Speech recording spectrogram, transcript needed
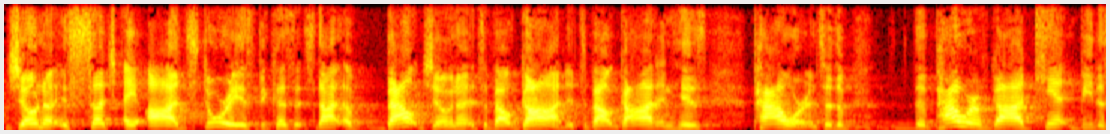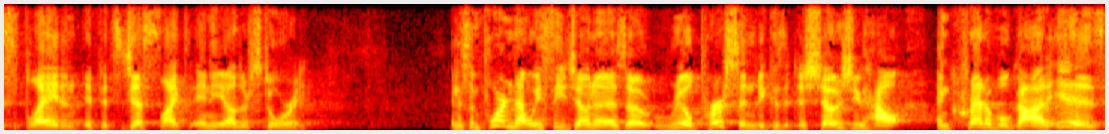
Jonah is such a odd story is because it's not about Jonah, it's about God. It's about God and his power. And so the, the power of God can't be displayed if it's just like any other story. And it's important that we see Jonah as a real person because it just shows you how incredible God is.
